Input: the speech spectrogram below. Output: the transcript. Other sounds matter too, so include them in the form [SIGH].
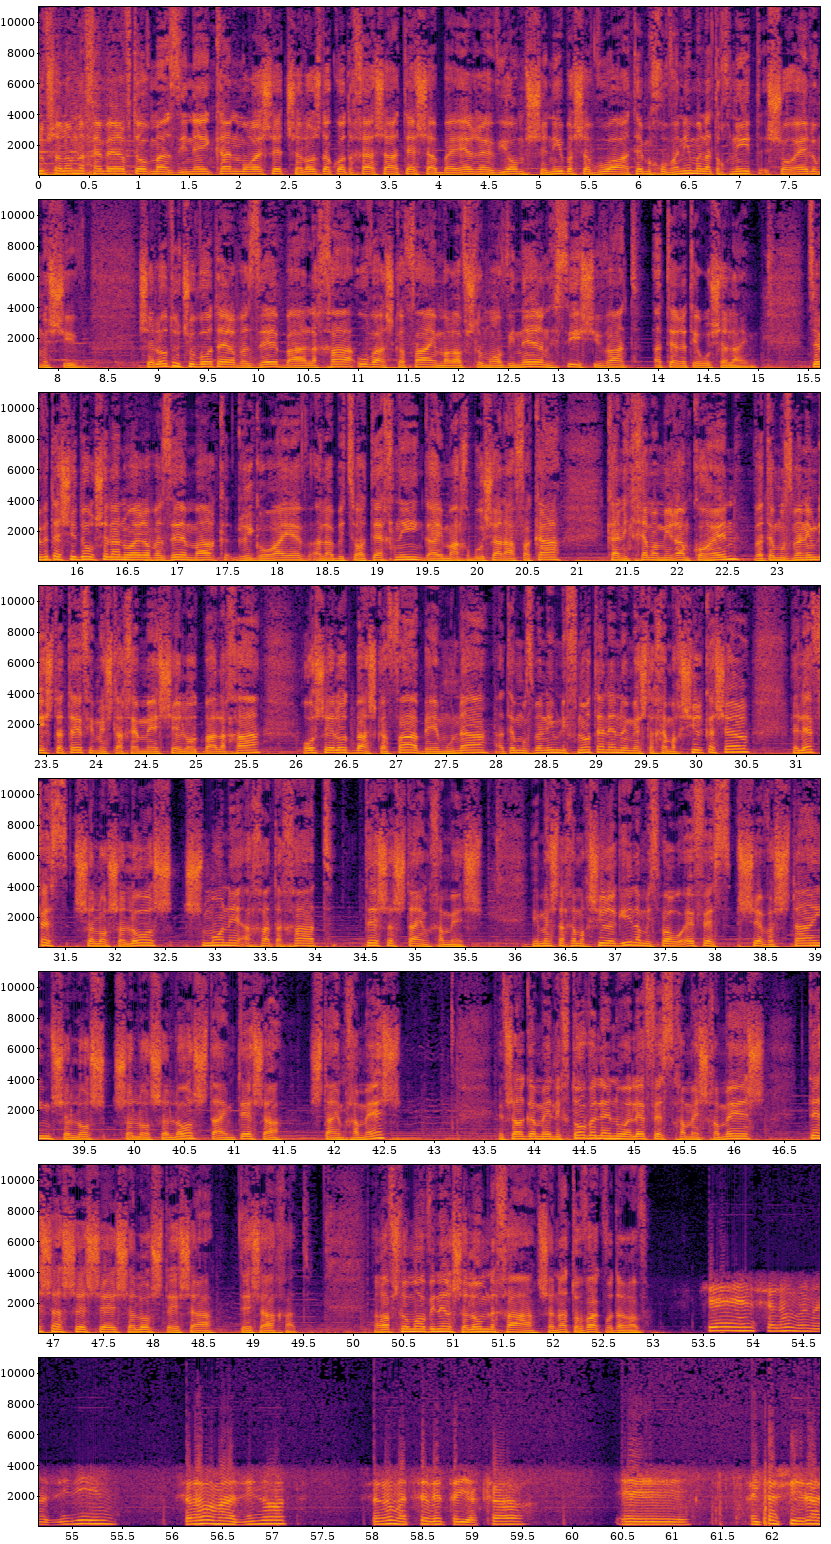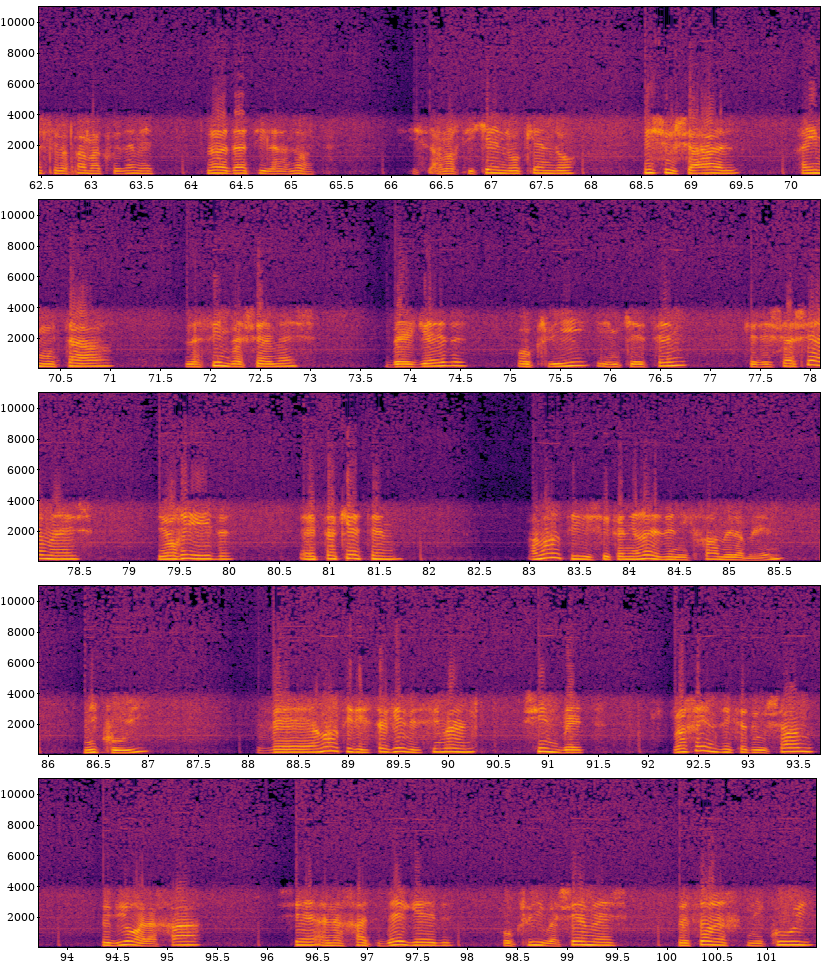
שוב שלום לכם וערב טוב מאזיני כאן מורשת, שלוש דקות אחרי השעה תשע בערב, יום שני בשבוע, אתם מכוונים על התוכנית שואל ומשיב. שאלות ותשובות הערב הזה בהלכה ובהשקפה עם הרב שלמה אבינר, נשיא ישיבת עטרת ירושלים. צוות השידור שלנו הערב הזה, מרק גריגורייב על הביצוע הטכני, גיא מחבוש על ההפקה, כאן איתכם עמירם כהן, ואתם מוזמנים להשתתף אם יש לכם אה, שאלות בהלכה או שאלות בהשקפה, באמונה, אתם מוזמנים לפנות אלינו אם יש לכם מכשיר כשר, אל 033-811-925. אם יש לכם מכשיר רגיל, המספר הוא 072-333-2925. אפשר גם אה, לכתוב אלינו אל 055-966-3991. הרב שלמה אבינר, שלום לך, שנה טובה, כבוד הרב. כן, שלום המאזינים, שלום המאזינות, שלום הצוות היקר. אה, הייתה שאלה שבפעם הקודמת לא ידעתי לענות. אמרתי כן, לא, כן, לא. מישהו שאל האם מותר לשים בשמש בגד או כלי עם כתם כדי שהשמש יוריד את הכתם. אמרתי שכנראה זה נקרא מלבן, ניקוי, ואמרתי להסתכל בסימן ש"ב, ואכן זה כתוב שם בביאור הלכה שהנחת בגד או כלי בשמש לצורך ניקוי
